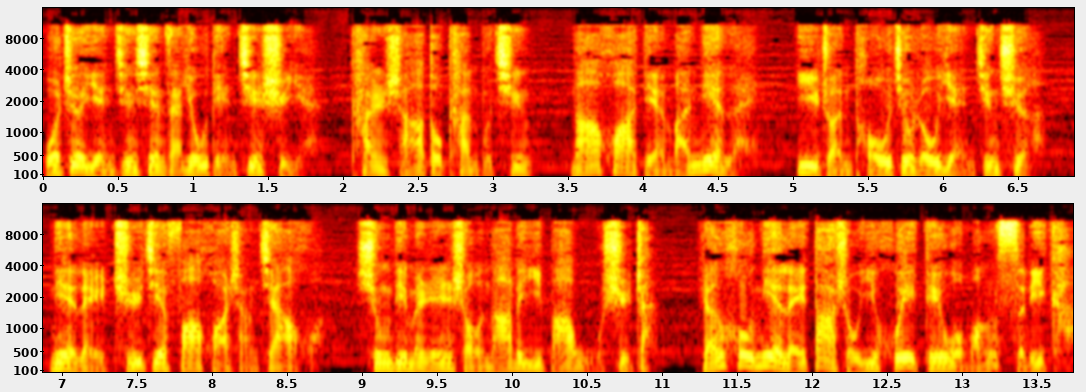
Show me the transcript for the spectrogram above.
我这眼睛现在有点近视眼，看啥都看不清。拿话点完，聂磊一转头就揉眼睛去了。聂磊直接发话上家伙，兄弟们人手拿了一把武士战，然后聂磊大手一挥，给我往死里砍。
